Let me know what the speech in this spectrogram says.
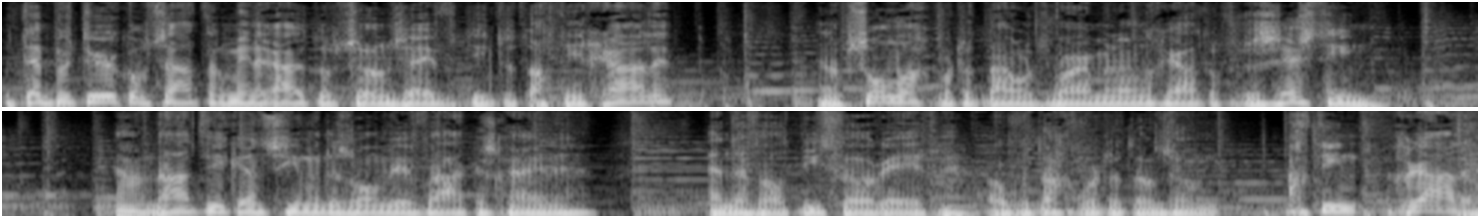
De temperatuur komt zaterdagmiddag uit op zo'n 17 tot 18 graden. En op zondag wordt het nauwelijks warmer dan een graad of 16. Nou, na het weekend zien we de zon weer vaker schijnen. En er valt niet veel regen. Overdag wordt het dan zo'n 18 graden.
